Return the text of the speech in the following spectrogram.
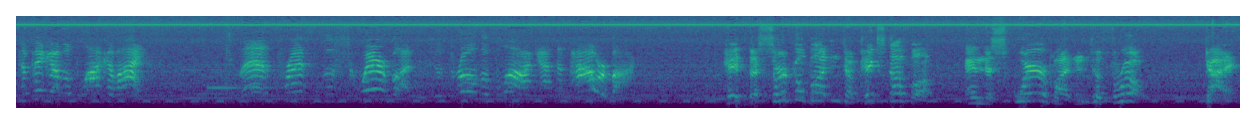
to pick up a block of ice. Then press the square button to throw the block at the power box. Hit the circle button to pick stuff up and the square button to throw. Got it.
